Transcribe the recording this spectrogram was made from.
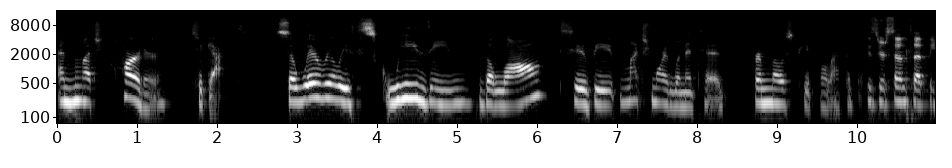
and much harder to get. So we're really squeezing the law to be much more limited for most people at the border. Is your sense that the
